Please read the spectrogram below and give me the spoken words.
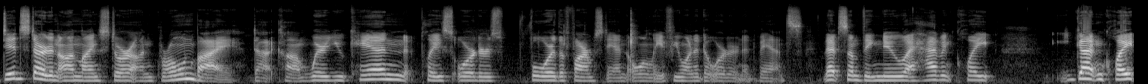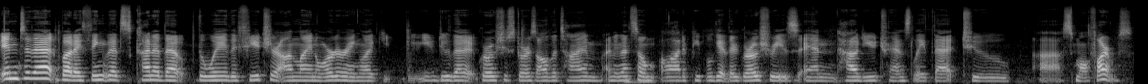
did start an online store on grownby.com where you can place orders for the farm stand only if you wanted to order in advance. That's something new. I haven't quite gotten quite into that, but I think that's kind of that the way of the future online ordering like you, you do that at grocery stores all the time. I mean, that's how mm-hmm. a lot of people get their groceries and how do you translate that to uh, small farms?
